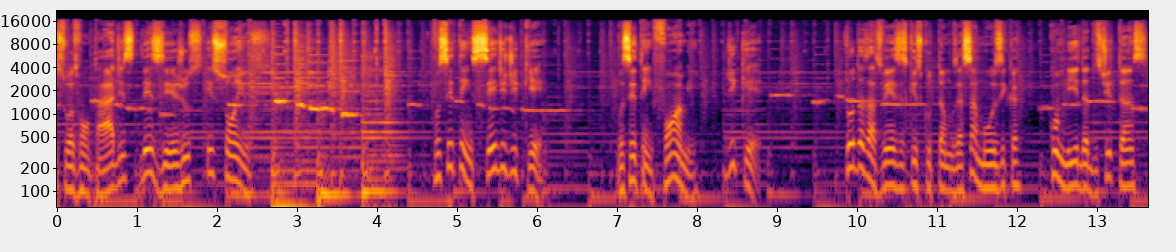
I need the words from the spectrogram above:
suas vontades, desejos e sonhos. Você tem sede de quê? Você tem fome de quê? Todas as vezes que escutamos essa música, Comida dos Titãs,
